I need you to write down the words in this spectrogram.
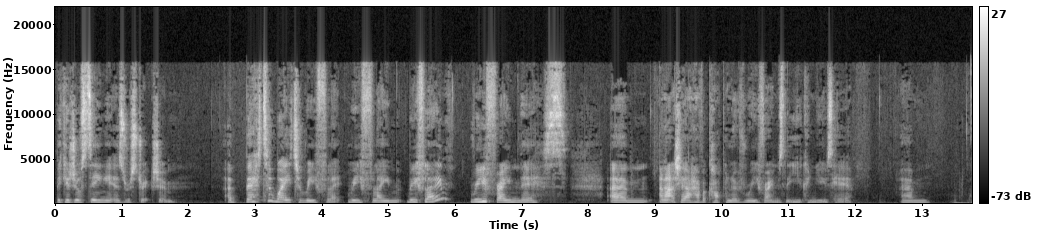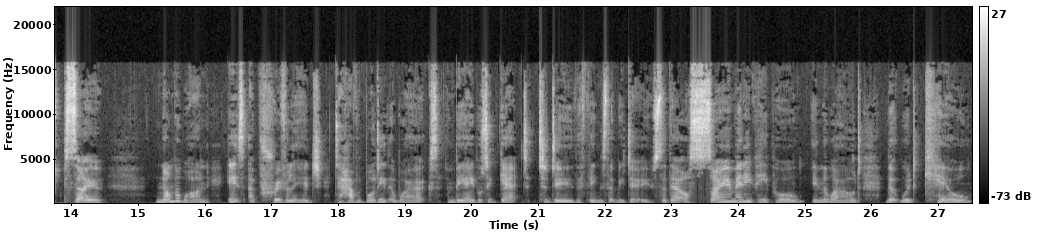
Because you're seeing it as restriction. A better way to reflame reflame? Reframe this. Um, and actually i have a couple of reframes that you can use here. Um, so Number one, it's a privilege to have a body that works and be able to get to do the things that we do. So, there are so many people in the world that would kill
